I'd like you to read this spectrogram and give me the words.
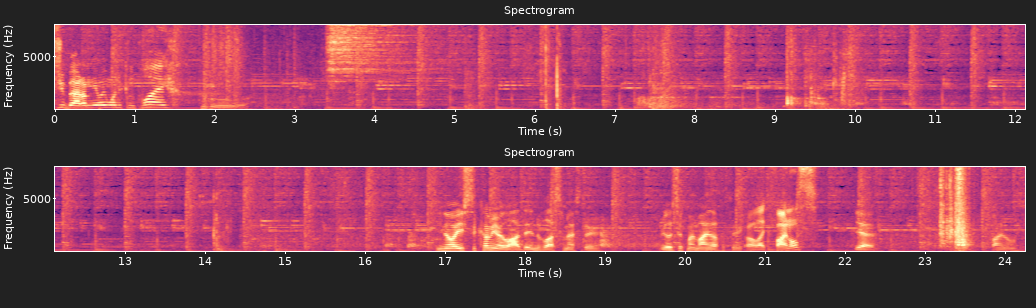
Too bad I'm the only one who can play. You know, I used to come here a lot at the end of last semester. Really took my mind off of things. Oh, like finals? Yeah. Finals.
